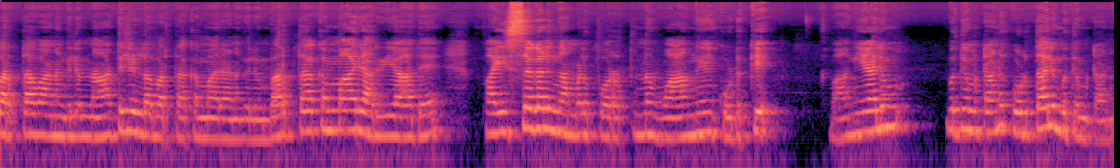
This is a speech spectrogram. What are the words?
ഭർത്താവാണെങ്കിലും നാട്ടിലുള്ള ഭർത്താക്കന്മാരാണെങ്കിലും ഭർത്താക്കന്മാരറിയാതെ പൈസകൾ നമ്മൾ പുറത്തുനിന്ന് വാങ്ങി കൊടുക്കേ. വാങ്ങിയാലും ബുദ്ധിമുട്ടാണ് കൊടുത്താലും ബുദ്ധിമുട്ടാണ്.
